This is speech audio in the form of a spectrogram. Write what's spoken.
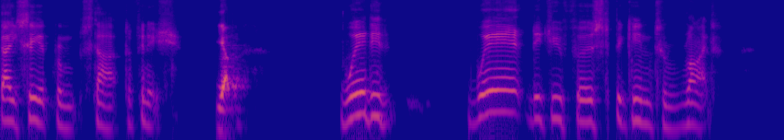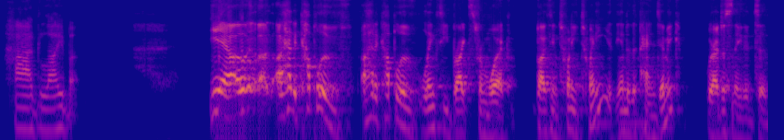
they see it from start to finish. Yep. Where did where did you first begin to write hard labour? Yeah, I, I had a couple of I had a couple of lengthy breaks from work, both in 2020 at the end of the pandemic, where I just needed to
